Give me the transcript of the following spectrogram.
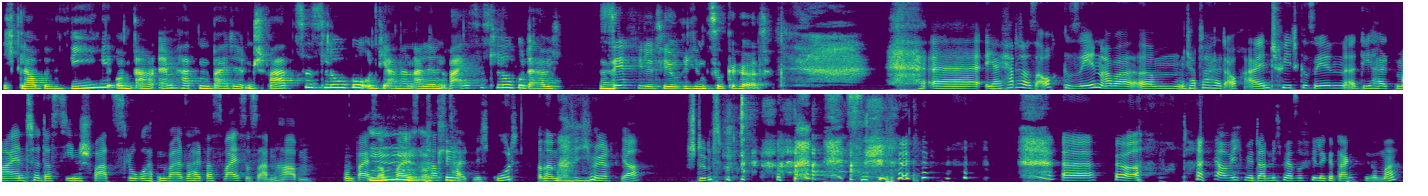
ich glaube, V und RM hatten beide ein schwarzes Logo und die anderen alle ein weißes Logo. Da habe ich sehr viele Theorien zugehört. Äh, ja, ich hatte das auch gesehen, aber ähm, ich hatte halt auch einen Tweet gesehen, äh, die halt meinte, dass sie ein schwarzes Logo hatten, weil sie halt was Weißes anhaben. Und weiß mm, auf weiß okay. passt halt nicht gut. Und dann habe ich mir gedacht, ja, stimmt. äh, ja, von daher habe ich mir dann nicht mehr so viele Gedanken gemacht.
